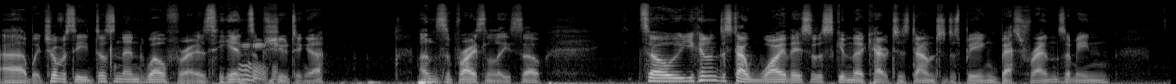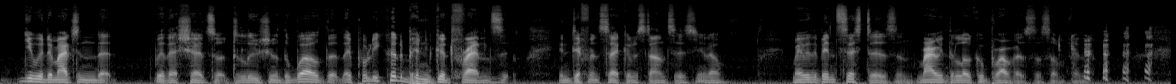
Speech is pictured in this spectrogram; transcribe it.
uh, which obviously doesn't end well for her as he ends up shooting her, unsurprisingly. So, so you can understand why they sort of skim their characters down to just being best friends. I mean, you would imagine that with their shared sort of delusion of the world, that they probably could have been good friends in different circumstances. You know, Maybe they've been sisters and married the local brothers or something.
